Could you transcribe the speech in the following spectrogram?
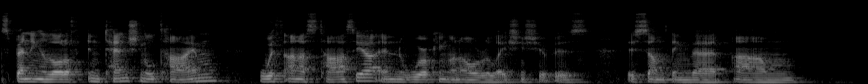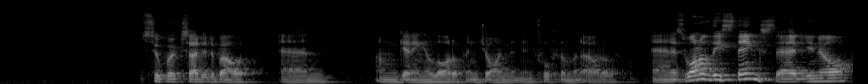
spending a lot of intentional time with Anastasia and working on our relationship is is something that I'm super excited about and I'm getting a lot of enjoyment and fulfillment out of. And it's one of these things that, you know,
